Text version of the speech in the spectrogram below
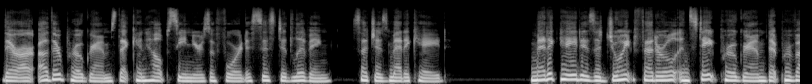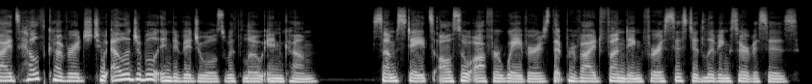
there are other programs that can help seniors afford assisted living, such as Medicaid. Medicaid is a joint federal and state program that provides health coverage to eligible individuals with low income. Some states also offer waivers that provide funding for assisted living services.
